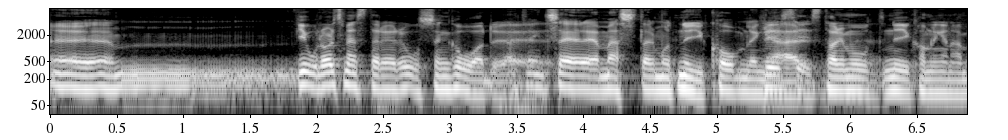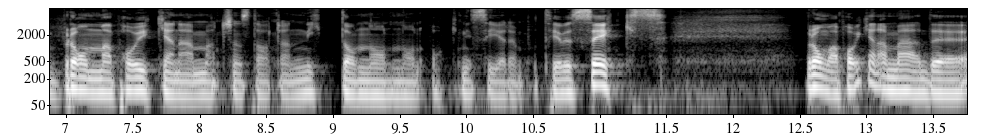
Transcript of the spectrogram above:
Ehm, Fjolårets mästare Rosengård. jag tänkte säga det, mästare mot nykomlingar. Precis, tar emot nykomlingarna Brommapojkarna. Matchen startar 19.00 och ni ser den på TV6. Brommapojkarna med eh,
